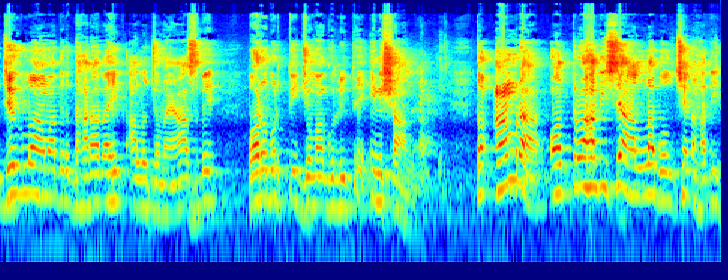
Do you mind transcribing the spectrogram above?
যেগুলো আমাদের ধারাবাহিক আলোচনায় আসবে। পরবর্তী জমাগুলিতে ইনশাআল্লাহ। তো আমরা অত্র হাদিসে আল্লাহ বলছেন হাদিস,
